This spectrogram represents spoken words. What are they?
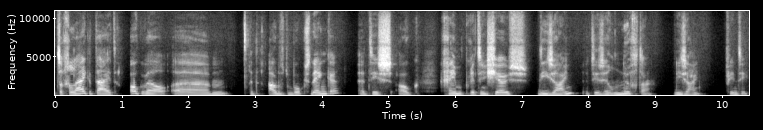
Tegelijkertijd ook wel ehm, het out of the box denken. Het is ook geen pretentieus design. Het is heel nuchter design, vind ik.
